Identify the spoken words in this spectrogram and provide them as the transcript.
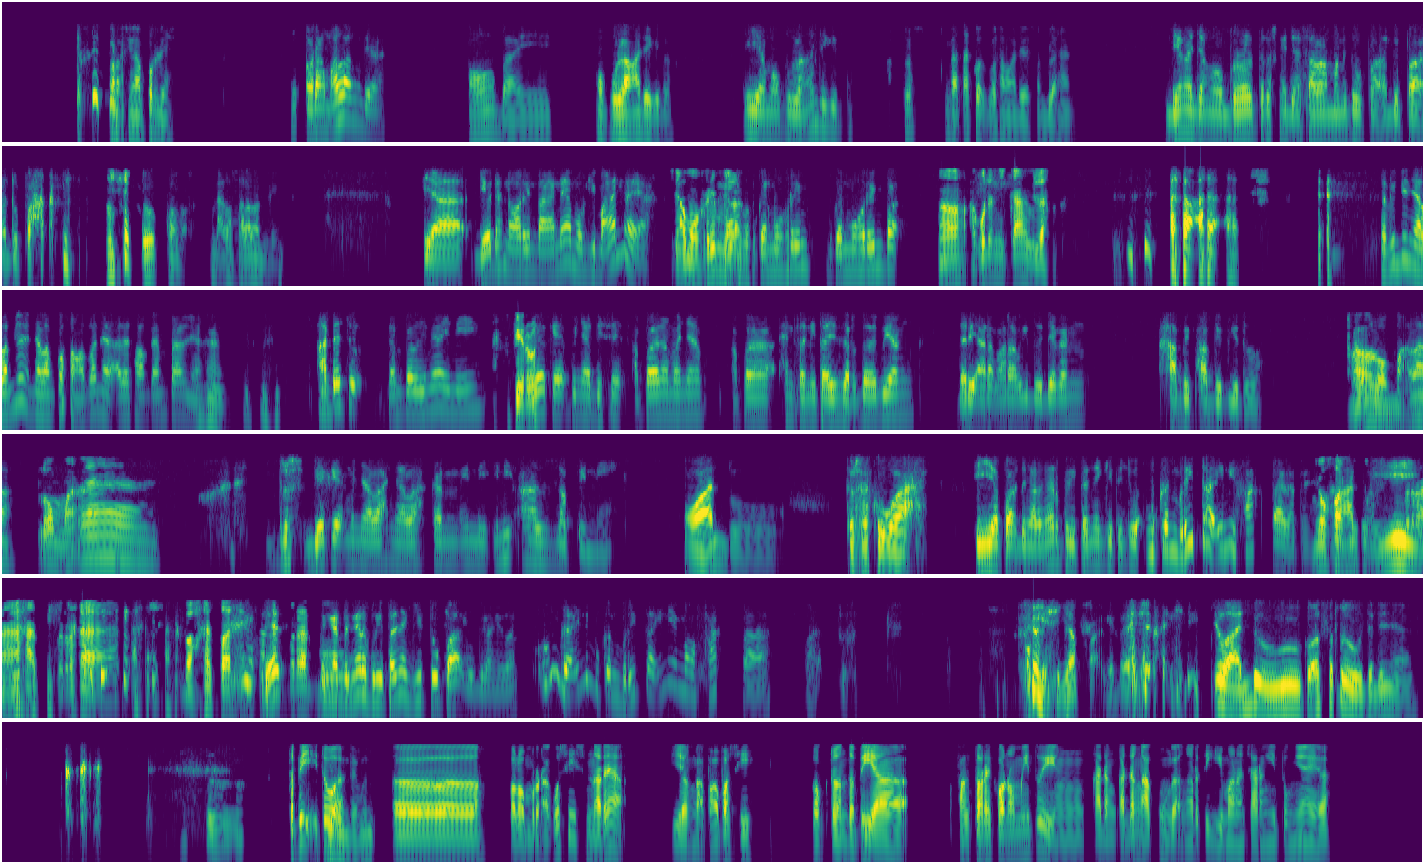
orang Singapura deh Orang Malang dia. oh baik mau pulang aja gitu Iya mau pulang aja gitu. terus nggak takut gua sama dia sebelahan Dia ngajak ngobrol terus ngajak salaman itu Pak, aduh Pak, aduh Pak. tuh kalau nggak usah salaman nih ya dia udah nawarin tangannya mau gimana ya? Ya muhrim bilang. Bukan muhrim, bukan muhrim Pak. Oh, aku udah nikah bilang. tapi dia nyalamnya nyalam kosong apa ada salam tempelnya. Ada cuk tempelinnya ini. Virus. dia kayak punya desain apa namanya apa hand sanitizer tuh tapi yang dari Arab-Arab gitu. Dia kan Habib-Habib gitu. Oh loma lah. Loma lah. terus dia kayak menyalah-nyalahkan ini ini azab ini. Waduh. Terus aku wah iya pak. Dengar-dengar beritanya gitu juga. Bukan berita ini fakta katanya. Oh, aduh, Mati. berat, berat. Bahasan yang sangat berat, dengar-dengar beritanya gitu pak. Gue bilang gitu kan. Oh enggak ini bukan berita ini emang fakta. Waduh. Oke. Siap pak gitu aja waduh kok seru jadinya. Tuh. Tapi itu temen. eh kalau menurut aku sih sebenarnya ya nggak apa-apa sih. Lockdown tapi ya faktor ekonomi itu yang kadang-kadang aku nggak ngerti gimana cara ngitungnya ya.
